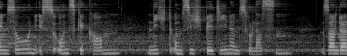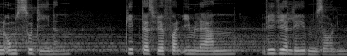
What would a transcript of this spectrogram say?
dein Sohn ist zu uns gekommen, nicht um sich bedienen zu lassen, sondern um zu dienen. Gib, dass wir von ihm lernen, wie wir leben sollen.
